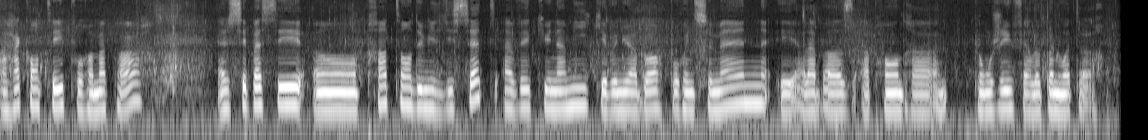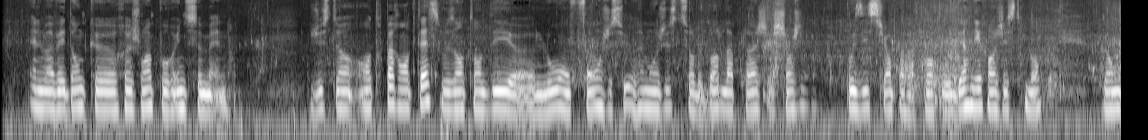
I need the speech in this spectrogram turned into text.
à raconter pour ma part elle s'est passée en printemps 2017 avec une amie qui est venue à bord pour une semaine et à la base apprendre à plonger, faire l'open water. Elle m'avait donc euh, rejoint pour une semaine. Juste entre parenthèses, vous entendez euh, l'eau en fond. Je suis vraiment juste sur le bord de la plage. J'ai changé de position par rapport au dernier enregistrement. Donc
